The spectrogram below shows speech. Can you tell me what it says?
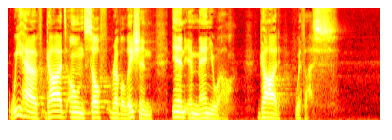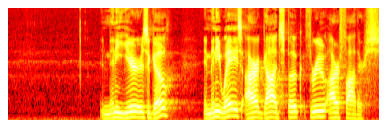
We have God's own self revelation in Emmanuel, God with us. And many years ago, in many ways, our God spoke through our fathers.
